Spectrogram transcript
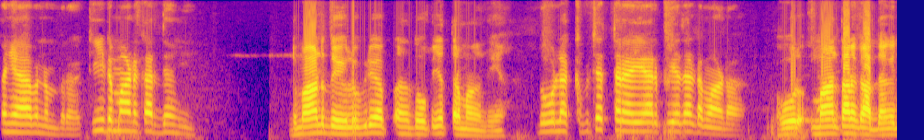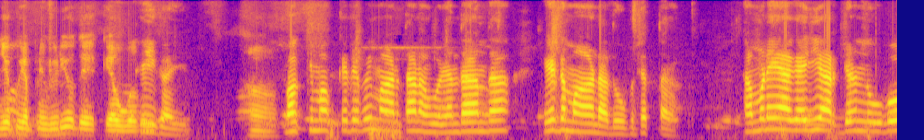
ਪੰਜਾਬ ਨੰਬਰ ਆ। ਕੀ ਡਿਮਾਂਡ ਕਰਦੇ ਹੋ ਜੀ? ਡਿਮਾਂਡ ਦੇਖ ਲਓ ਵੀਰੇ ਆਪਾਂ 275 ਮੰਗਦੇ ਆ। 275000 ਰੁਪਏ ਦਾ ਡਿਮਾਂਡ ਆ। ਹੋਰ ਮਾਨਤਾਨ ਕਰ ਦਾਂਗੇ ਜੇ ਕੋਈ ਆਪਣੀ ਵੀਡੀਓ ਦੇਖ ਕੇ ਆਊਗਾ ਠੀਕ ਆ ਜੀ। ਹਾਂ। ਬਾਕੀ ਮੌਕੇ ਤੇ ਬਈ ਮਾਨਤਾਨ ਹੋ ਜਾਂਦਾ ਆਂਦਾ ਇਹ ਡਿਮਾਂਡ ਆ 275 ਸਾਹਮਣੇ ਆ ਗਿਆ ਜੀ ਅਰਜਨ ਨੂਵੋ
